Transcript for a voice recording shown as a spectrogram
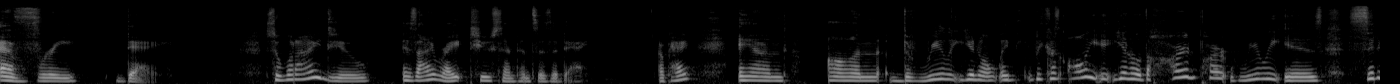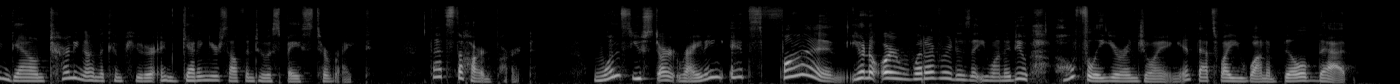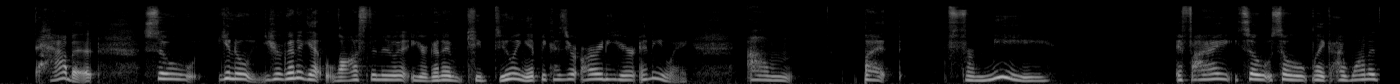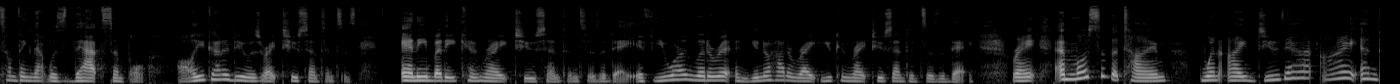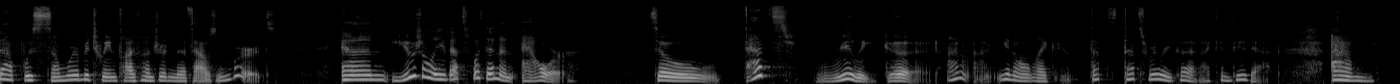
every day. So, what I do is I write two sentences a day. Okay? And on the really, you know, like, because all, you know, the hard part really is sitting down, turning on the computer, and getting yourself into a space to write. That's the hard part once you start writing, it's fun, you know, or whatever it is that you want to do. Hopefully, you're enjoying it. That's why you want to build that habit. So, you know, you're going to get lost into it. You're going to keep doing it because you're already here anyway. Um, but for me, if I, so, so like I wanted something that was that simple. All you got to do is write two sentences anybody can write two sentences a day. If you are literate and you know how to write, you can write two sentences a day, right? And most of the time, when I do that, I end up with somewhere between 500 and 1,000 words. And usually that's within an hour. So that's really good. I'm, you know, like that's that's really good. I can do that. Um,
